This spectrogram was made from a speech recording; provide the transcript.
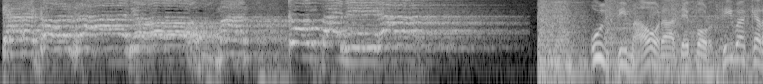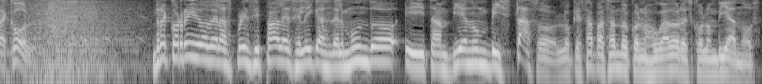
Caracol Radio, más compañía. Última hora Deportiva Caracol. Recorrido de las principales ligas del mundo y también un vistazo lo que está pasando con los jugadores colombianos.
